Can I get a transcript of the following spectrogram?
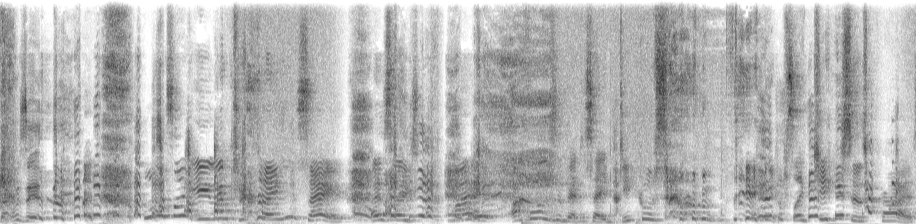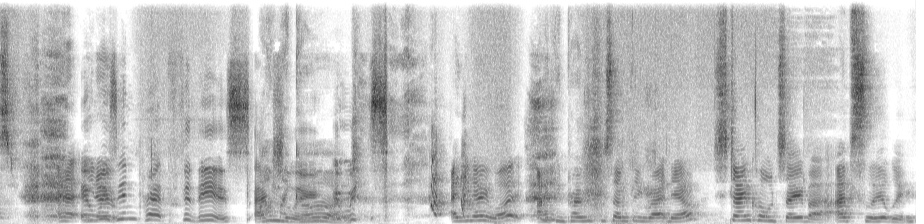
That was it. what was I even trying to say? I was like, my, I thought I was about to say dick or something. It was like Jesus Christ. And, it know- was in prep for this, actually. Oh my. God. It was. And you know what? I can promise you something right now. Stone cold sober, absolutely.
